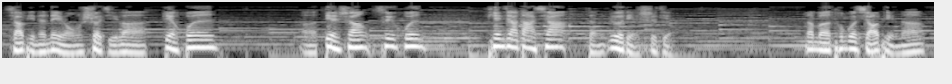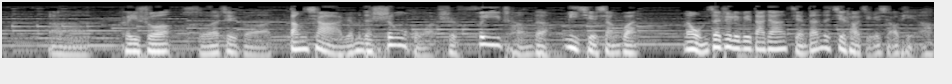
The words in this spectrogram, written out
小品的内容涉及了电婚、呃电商、催婚、天价大虾等热点事件。那么通过小品呢，呃，可以说和这个当下人们的生活是非常的密切相关。那我们在这里为大家简单的介绍几个小品啊。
